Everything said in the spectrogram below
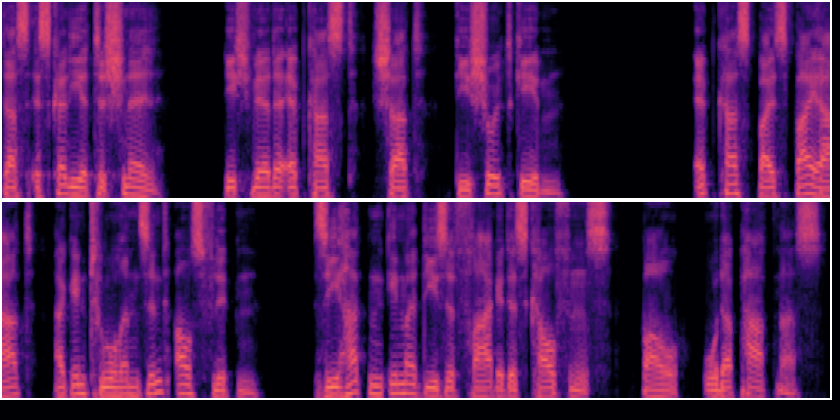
Das eskalierte schnell. Ich werde Appcast, Chat, die Schuld geben. Appcast bei Spyart, Agenturen sind ausflippen. Sie hatten immer diese Frage des Kaufens, Bau oder Partners.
